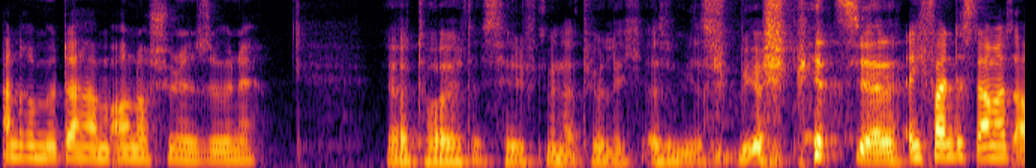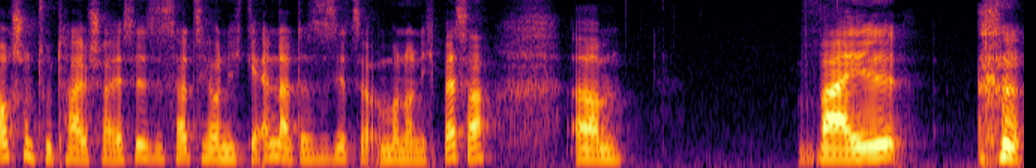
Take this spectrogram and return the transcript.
andere Mütter haben auch noch schöne Söhne. Ja, toll, das hilft mir natürlich. Also mir, mir speziell. Ich fand es damals auch schon total scheiße. Es hat sich auch nicht geändert. Das ist jetzt ja immer noch nicht besser. Ähm, weil,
